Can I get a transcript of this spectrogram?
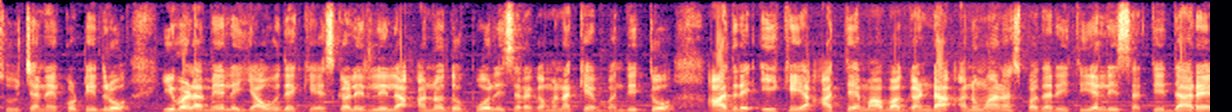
ಸೂಚನೆ ಕೊಟ್ಟಿದ್ರು. ಇವಳ ಮೇಲೆ ಯಾವುದೇ ಕೇಸ್ಗಳಿರಲಿಲ್ಲ ಅನ್ನೋದು ಪೊಲೀಸರ ಗಮನಕ್ಕೆ ಬಂದಿತ್ತು. ಆದರೆ ಈಕೆಯ ಅತ್ತೆ ಮಾವ ಗಂಡ ಅನುಮಾನಾಸ್ಪದ ರೀತಿಯಲ್ಲಿ ಸತ್ತಿದ್ದಾರೆ.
